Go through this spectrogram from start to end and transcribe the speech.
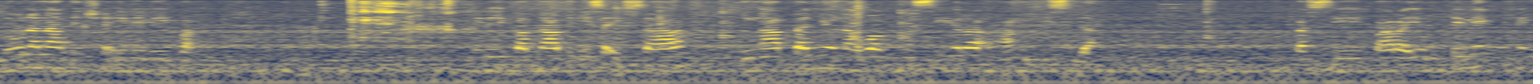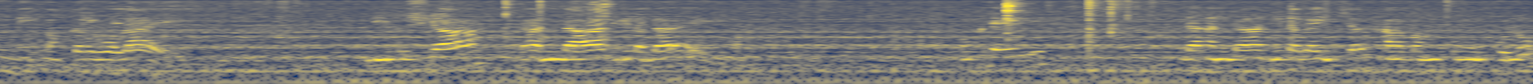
Doon na natin siya ililipat. Ililipat natin isa-isa. Ingatan nyo na huwag masira ang isda. Kasi para yung tinik hindi mag magkahiwalay. Dito siya, dahan-dahan ilagay. Okay? Dahan-dahan ilagay dyan habang kumukulo.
